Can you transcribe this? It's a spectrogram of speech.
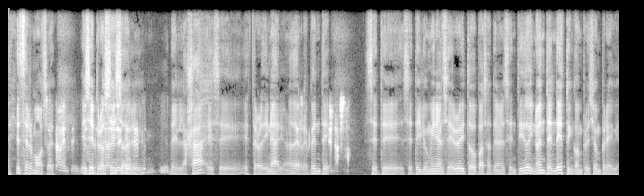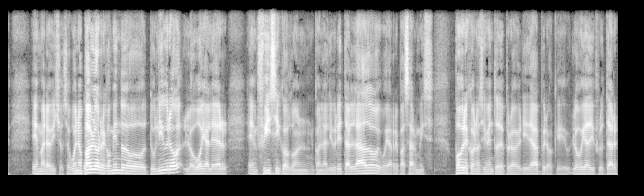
Es hermoso. Ese proceso del, del ajá es eh, extraordinario, ¿no? De repente se te, se te ilumina el cerebro y todo pasa a tener sentido y no entendés tu incompresión previa. Es maravilloso. Bueno, Pablo, recomiendo tu libro, lo voy a leer en físico con, con la libreta al lado y voy a repasar mis pobres conocimientos de probabilidad, pero que lo voy a disfrutar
